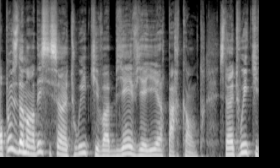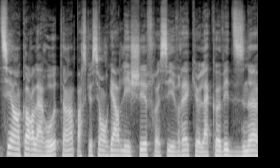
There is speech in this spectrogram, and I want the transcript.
On peut se demander si c'est un tweet qui va bien vieillir par contre. C'est un tweet qui tient encore la route, hein, parce que si on regarde les chiffres, c'est vrai que la COVID-19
